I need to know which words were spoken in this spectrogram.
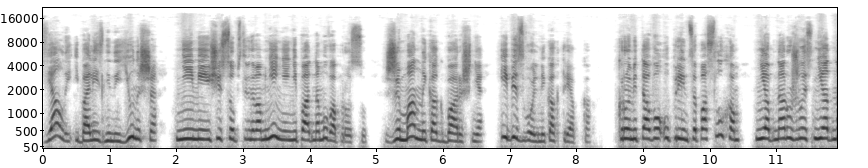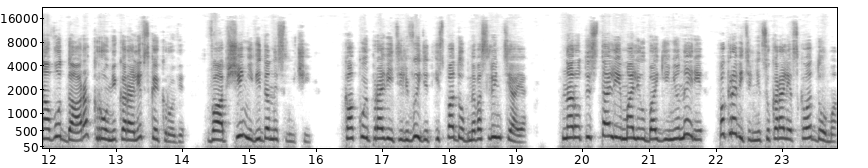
Вялый и болезненный юноша, не имеющий собственного мнения ни по одному вопросу, жеманный, как барышня, и безвольный, как тряпка. Кроме того, у принца, по слухам, не обнаружилось ни одного дара, кроме королевской крови. Вообще невиданный случай. Какой правитель выйдет из подобного слюнтяя? Народ из Сталии молил богиню Нери, покровительницу королевского дома,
